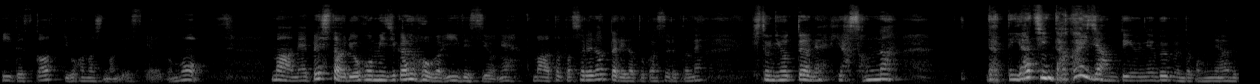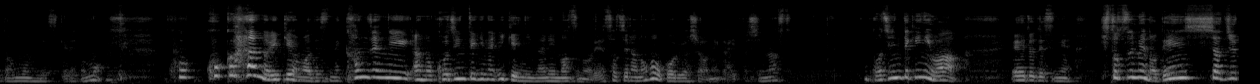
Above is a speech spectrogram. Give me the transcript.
いいですかっていう話なんですけれどもまあねベストは両方短い方がいいですよね。まあただそれだったりだとかするとね人によってはねいやそんなだって家賃高いじゃんっていうね部分とかもねあると思うんですけれどもここからの意見はですね完全にあの個人的な意見になりますのでそちらの方ご了承お願いいたします。個人的にはえーとですね、1つ目の電車10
